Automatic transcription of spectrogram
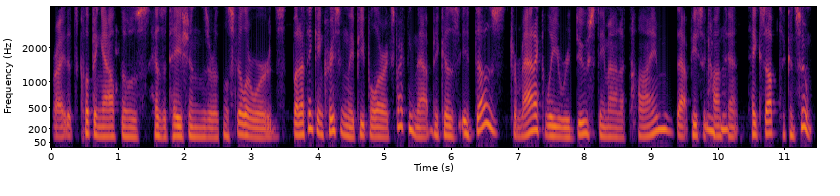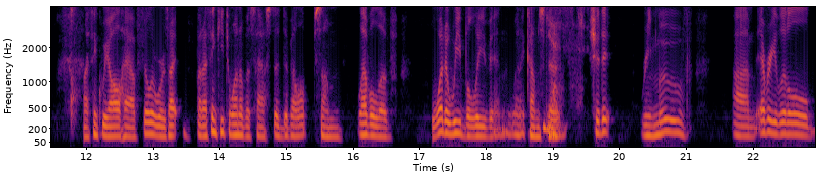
right? It's clipping out those hesitations or those filler words. But I think increasingly people are expecting that because it does dramatically reduce the amount of time that piece of mm-hmm. content takes up to consume. I think we all have filler words, I, but I think each one of us has to develop some level of what do we believe in when it comes to yes. should it remove um, every little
